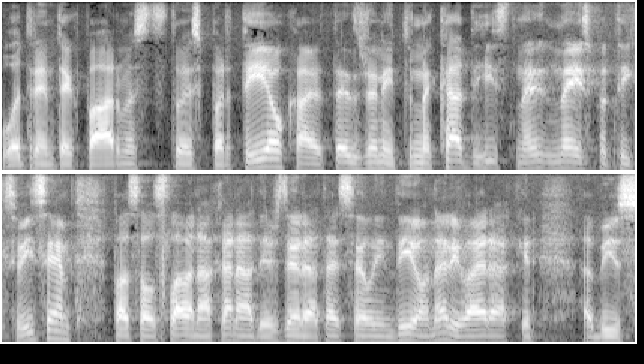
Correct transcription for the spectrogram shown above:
otriem tiek pārmests to par tievu. Kā jau teicu, Ženī, tu nekad īsti ne, neizpatiks visiem. Pasaules slavenā kanādiešu dziedātāja Selīna Diona arī vairāk ir bijusi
